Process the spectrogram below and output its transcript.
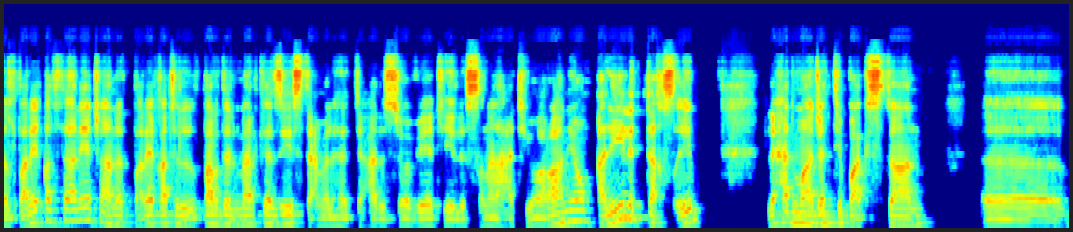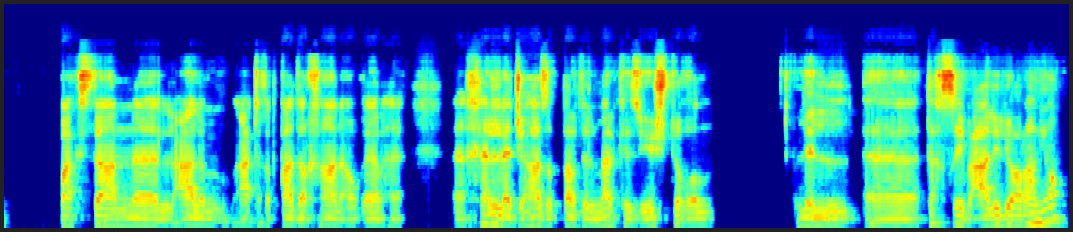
الطريقة الثانية كانت طريقة الطرد المركزي يستعملها الاتحاد السوفيتي لصناعة يورانيوم قليل التخصيب لحد ما جت باكستان آه، باكستان آه، العالم أعتقد قادر خان أو غيرها آه، خلى جهاز الطرد المركزي يشتغل للتخصيب عالي اليورانيوم.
